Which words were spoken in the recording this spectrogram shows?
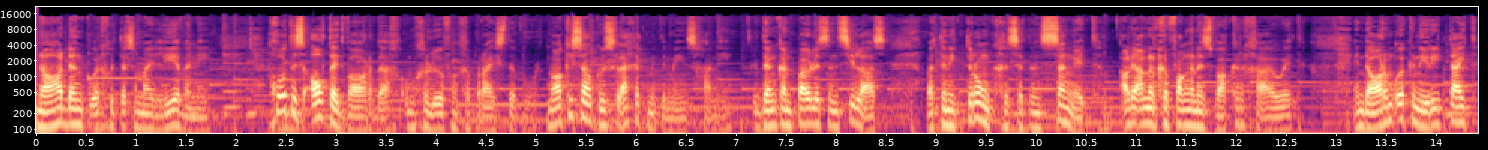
nadink oor goeders in my lewe nie. God is altyd waardig om geloof en geprys te word. Maak nie saak hoe sleg dit met 'n mens gaan nie. Ek dink aan Paulus en Silas wat in die tronk gesit en sing het al die ander gevangenes wakker gehou het. En daarom ook in hierdie tyd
